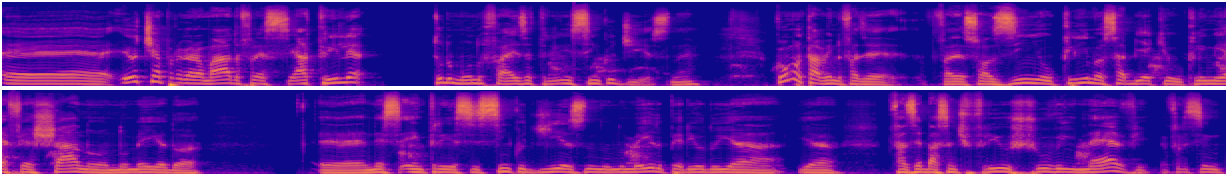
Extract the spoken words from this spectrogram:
É, eu tinha programado, falei assim, a trilha, todo mundo faz a trilha em cinco dias, né? Como eu tava indo fazer, fazer sozinho, o clima, eu sabia que o clima ia fechar no, no meio do... É, nesse, entre esses cinco dias, no, no, meio do período, ia, ia fazer bastante frio, chuva e neve. Eu falei assim,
